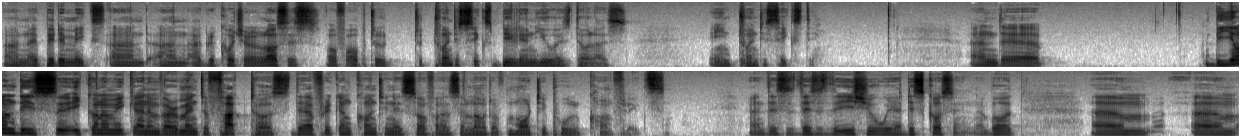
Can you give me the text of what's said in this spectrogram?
and epidemics and, and agricultural losses of up to, to 26 billion US dollars in 2060. And uh, beyond these uh, economic and environmental factors, the African continent suffers a lot of multiple conflicts and this is this is the issue we are discussing. But um, um,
